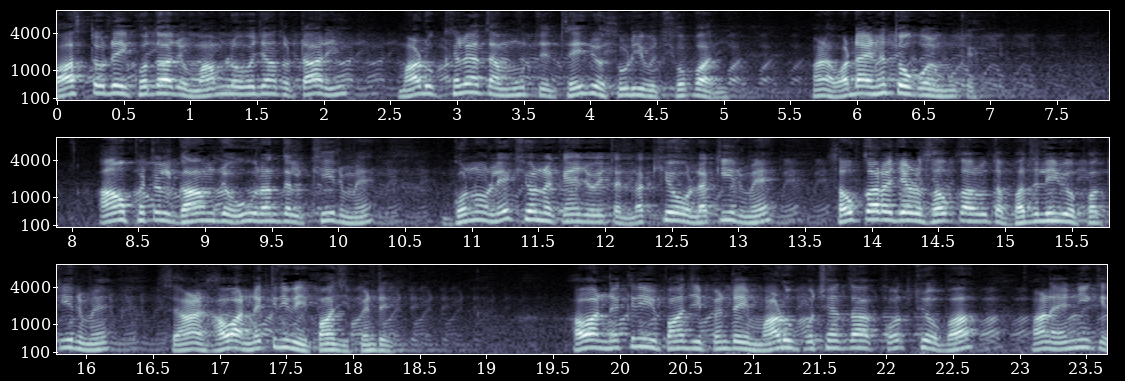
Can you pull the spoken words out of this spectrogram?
واستو ڏيئي خدا جو معاملو وجهان ٿو ٽاري. ماڻهو کلي ٿا مون تي جو وڏائي نٿو مون کي آئون ڦٽل گام جو او رندل کير ۾ گنو ليکيو نه ڪنهن جو هي لکيو لڪير ۾. سوڪار جهڙو سوڪار هو ته بدلي ويو فقير ۾ سي هاڻي هوا نڪري وئي پنهنجي پنڊي. هوا نڪري وئي پنهنجي پنڊي ماڻهو پڇي ٿا ڪو ٿيو ڀاءُ هاڻي ان کي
